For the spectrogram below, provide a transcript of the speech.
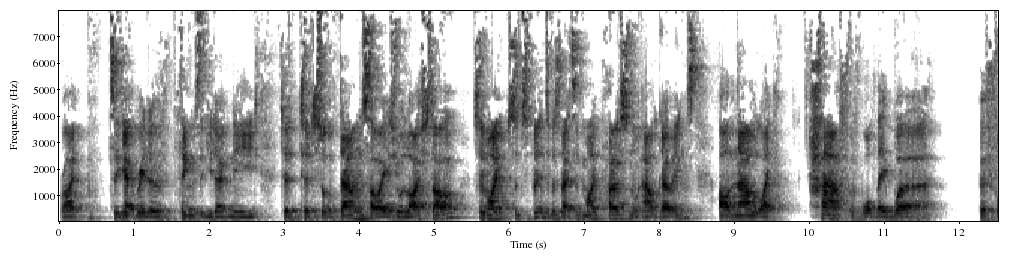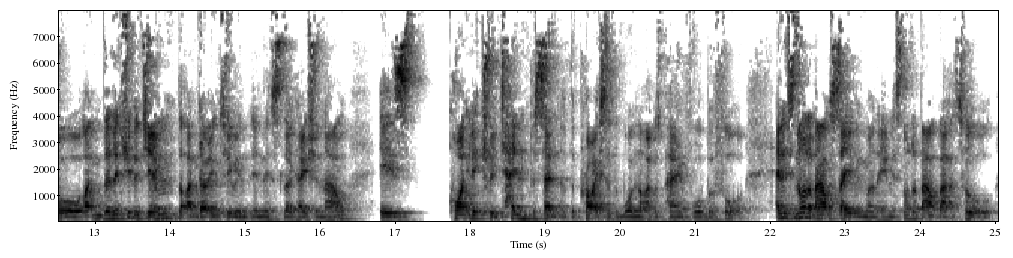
right? To get rid of things that you don't need, to, to sort of downsize your lifestyle. So my, so to put into perspective, my personal outgoings are now like half of what they were before. Like the literally the gym that I'm going to in, in this location now is quite literally 10% of the price of the one that I was paying for before. And it's not about saving money and it's not about that at all,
